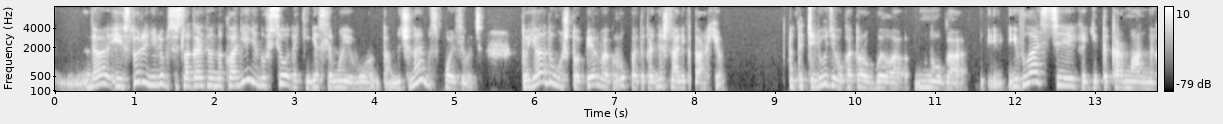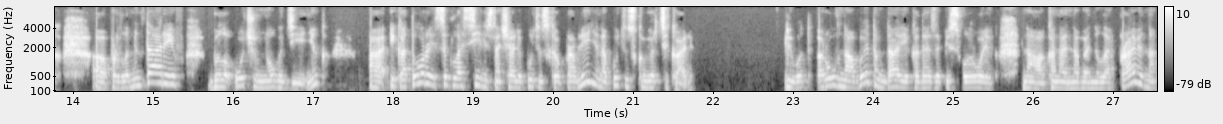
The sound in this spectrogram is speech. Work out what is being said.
да, и история не любит сослагательное наклонение, но все-таки, если мы его там, начинаем использовать, то я думаю, что первая группа это, конечно, олигархи. Это те люди, у которых было много и, и власти, каких-то карманных а, парламентариев, было очень много денег, а, и которые согласились в начале путинского правления на путинскую вертикаль. И вот ровно об этом, да, и когда я записывала ролик на канале Навальный Live правильно,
